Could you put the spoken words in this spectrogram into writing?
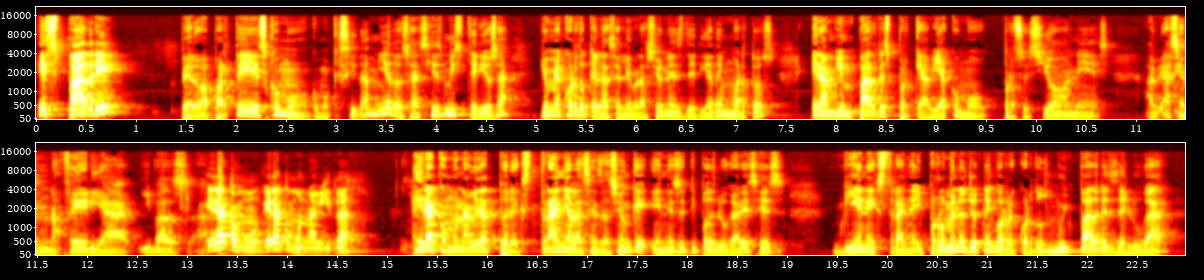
Es padre, pero aparte es como, como que sí da miedo, o sea, sí es misteriosa. Yo me acuerdo que las celebraciones de Día de Muertos eran bien padres porque había como procesiones, hacían una feria, ibas a... Era como, era como Navidad. Era como Navidad, pero extraña. La sensación que en ese tipo de lugares es bien extraña. Y por lo menos yo tengo recuerdos muy padres del lugar.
